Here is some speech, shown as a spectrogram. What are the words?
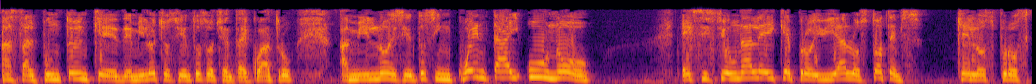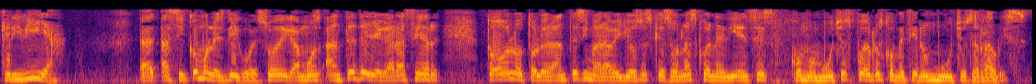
hasta el punto en que de 1884 a 1951 existió una ley que prohibía los tótems, que los proscribía. Así como les digo, eso digamos, antes de llegar a ser todo lo tolerantes y maravillosos que son las canadienses, como muchos pueblos cometieron muchos errores.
